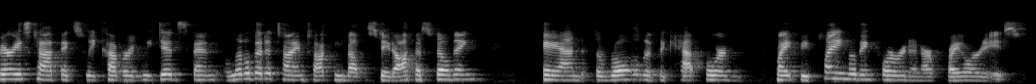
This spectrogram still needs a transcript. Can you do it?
various topics we covered, we did spend a little bit of time talking about the state office building and the role that the CAP board might be playing moving forward and our priorities.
